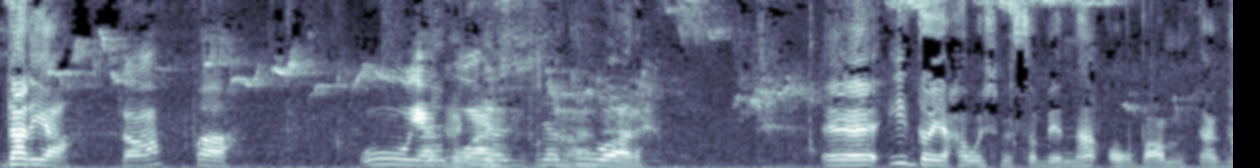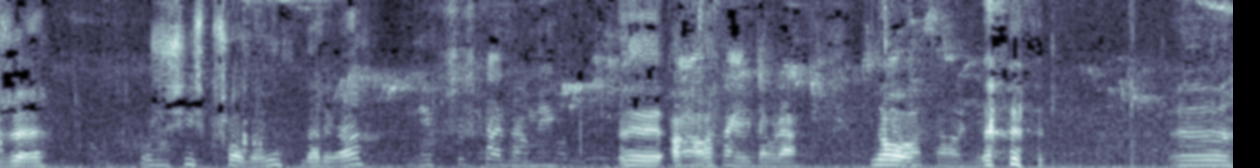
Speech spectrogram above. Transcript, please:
Daria, No. pa. U, Jak- jaguar. Jaguar. E, I dojechałyśmy sobie na Obam, także możesz iść przodem, Daria. Nie przeszkadza mi. E, Aha. aha, Okej, dobra. no, e,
